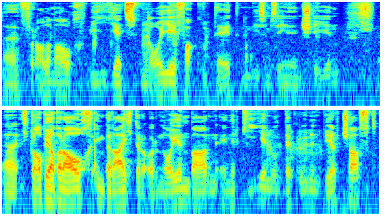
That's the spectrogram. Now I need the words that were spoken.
äh, vor allem auch, wie jetzt neue Fakultäten in diesem Sinne entstehen. Äh, ich glaube aber auch im Bereich der erneuerbaren Energien und der grünen Wirtschaft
